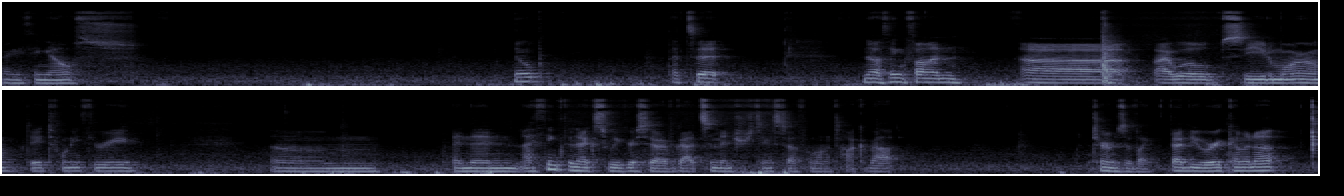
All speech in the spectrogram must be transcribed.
anything else? Nope. That's it. Nothing fun. Uh, I will see you tomorrow, day 23. Um, and then I think the next week or so, I've got some interesting stuff I want to talk about terms of like February coming up, I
